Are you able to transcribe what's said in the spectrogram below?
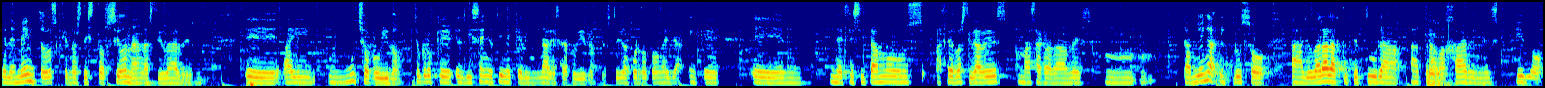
elementos que nos distorsionan las ciudades. Eh, hay mucho ruido. Yo creo que el diseño tiene que eliminar ese ruido. Yo estoy de acuerdo con ella en que eh, necesitamos hacer las ciudades más agradables. También incluso ayudar a la arquitectura a trabajar en el sentido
